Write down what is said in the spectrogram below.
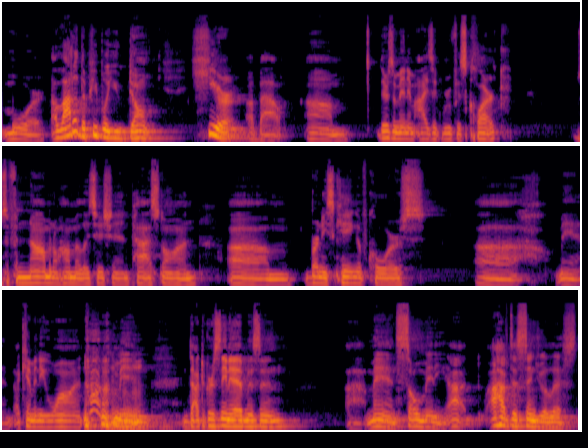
more. A lot of the people you don't hear about. Um, there's a man named Isaac Rufus Clark. He was a phenomenal homiletician, passed on. Um, Bernice King, of course. Uh, man, Ekemini Uwan. I mean, mm-hmm. Dr. Christina Edmondson. Uh, man, so many. I I have to send you a list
